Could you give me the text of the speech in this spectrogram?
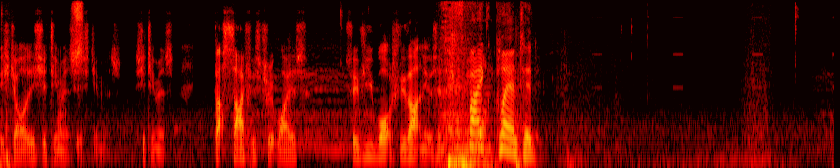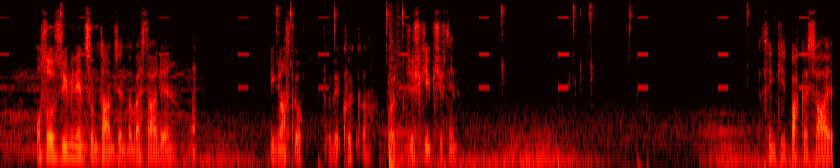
It's your it's your teammates. It's your teammates. It's your teammates. That's Cypher's tripwires. So if you walked through that and it was an enemy Spike one. planted. Also zooming in sometimes isn't the best idea. You're gonna have to go a bit quicker, but just keep shifting. I think he's back aside.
